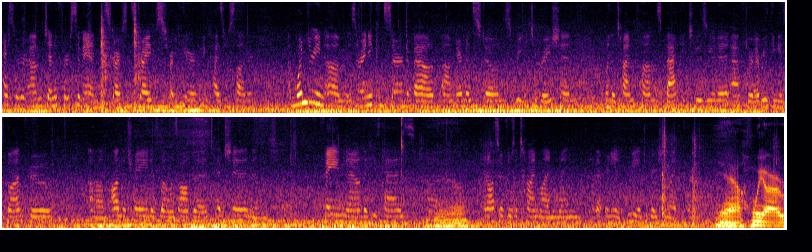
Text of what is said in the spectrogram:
Hi, sir. I'm Jennifer Svan with Stars and Stripes right here in Kaiserslautern. I'm wondering, um, is there any concern about um, Airman Stone's reintegration when the time comes back into his unit after everything he's gone through um, on the train, as well as all the attention and fame now that he has? Um, And also, if there's a timeline when that re- reintegration might occur. Yeah, we are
